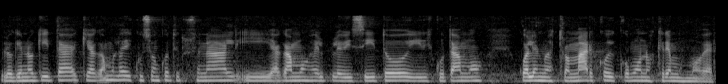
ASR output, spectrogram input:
Lo que no quita que hagamos la discusión constitucional y hagamos el plebiscito y discutamos cuál es nuestro marco y cómo nos queremos mover.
